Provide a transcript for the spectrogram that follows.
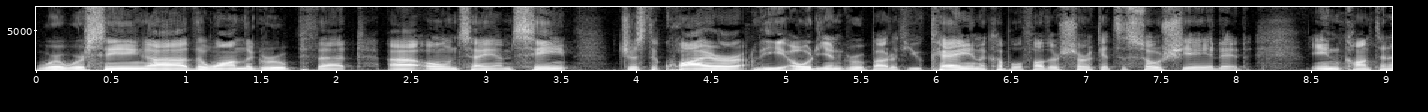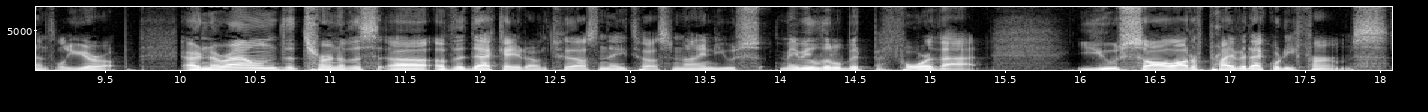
where we're seeing uh, the Wanda Group that uh, owns AMC just acquire the Odeon Group out of UK and a couple of other circuits associated in continental Europe. And around the turn of the uh, of the decade, around 2008, 2009, you maybe a little bit before that, you saw a lot of private equity firms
